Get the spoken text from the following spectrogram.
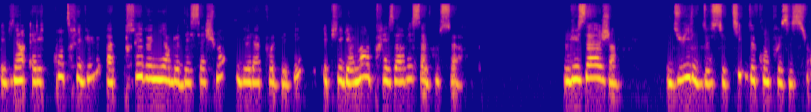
eh bien, elles contribuent à prévenir le dessèchement de la peau de bébé et puis également à préserver sa douceur. L'usage d'huile de ce type de composition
